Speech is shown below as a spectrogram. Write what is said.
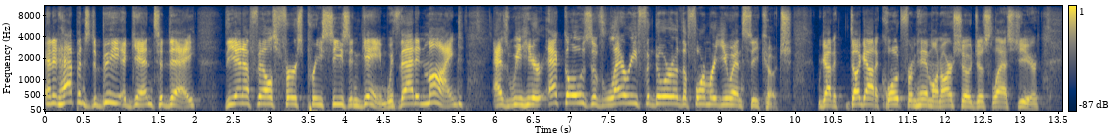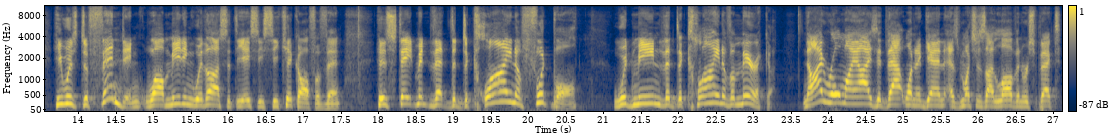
And it happens to be, again, today, the NFL's first preseason game. With that in mind, as we hear echoes of Larry Fedora, the former UNC coach, we got a, dug out a quote from him on our show just last year. He was defending while meeting with us at the ACC kickoff event his statement that the decline of football would mean the decline of America. Now, I roll my eyes at that one again as much as I love and respect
